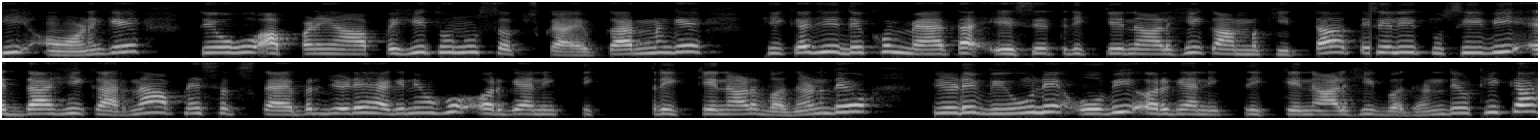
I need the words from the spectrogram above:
ਹੀ ਆਉਣਗੇ ਤੇ ਉਹ ਆਪਣੇ ਆਪ ਹੀ ਤੁਹਾਨੂੰ ਸਬਸਕ੍ਰਾਈਬ ਕਰਨਗੇ। ਠੀਕ ਹੈ ਜੀ? ਦੇਖੋ, ਮੈਂ ਤਾਂ ਇਸੇ ਤਰੀਕੇ ਨਾਲ ਹੀ ਕੰਮ ਕੀਤਾ ਤੇ ਇਸ ਲਈ ਤੁਸੀਂ ਵੀ ਇਦਾਂ ਹੀ ਕਰਨਾ, ਆਪਣੇ ਸਬਸਕ੍ਰਾਈਬਰ ਜਿਹੜੇ ਹੈਗੇ ਨੇ, ਉਹ ਆਰਗੈਨਿਕ ਤਰੀਕੇ ਨਾਲ ਵਧਣ ਦਿਓ ਤੇ ਜਿਹੜੇ ਵਿਊ ਨੇ, ਉਹ ਵੀ ਆਰਗੈਨਿਕ ਤਰੀਕੇ ਨਾਲ ਹੀ ਵਧਣ ਦਿਓ। ਠੀਕ ਆ?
